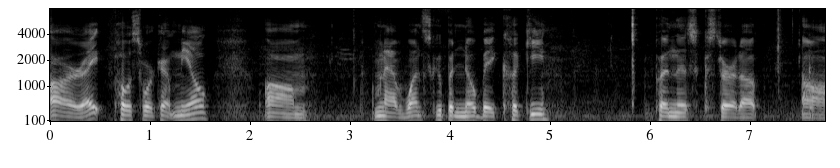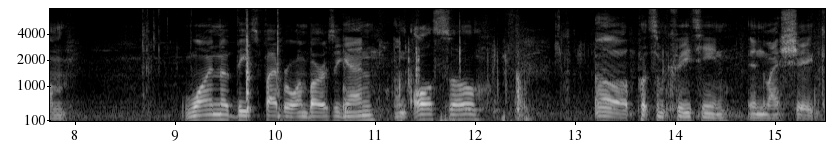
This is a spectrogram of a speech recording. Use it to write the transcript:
Alright, post-workout meal. Um, I'm gonna have one scoop of no-bake cookie. Put in this, stir it up. Um, one of these Fiber One bars again, and also uh, put some creatine in my shake.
